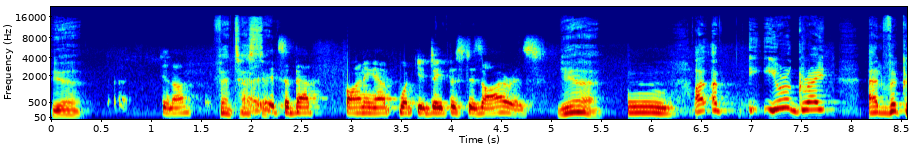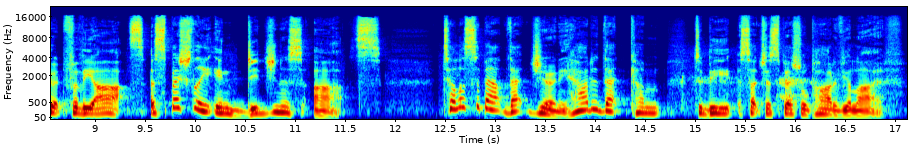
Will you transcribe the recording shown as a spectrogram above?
yeah, You know, fantastic. it's about finding out what your deepest desire is. Yeah. I, I, you're a great advocate for the arts, especially Indigenous arts. Tell us about that journey. How did that come to be such a special part of your life?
